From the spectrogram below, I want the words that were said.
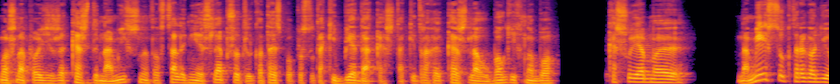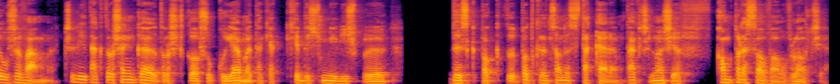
można powiedzieć, że cache dynamiczny to wcale nie jest lepszy, tylko to jest po prostu taki bieda cache, taki trochę cache dla ubogich, no bo kaszujemy na miejscu, którego nie używamy. Czyli tak troszeczkę, troszeczkę oszukujemy, tak jak kiedyś mieliśmy dysk podkręcony stackerem, tak? czyli on się kompresował w locie,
